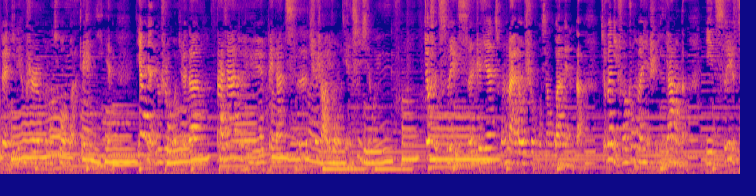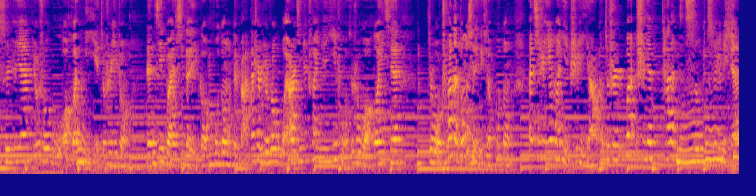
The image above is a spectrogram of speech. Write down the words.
对，一定是不能错过的，这是第一点。第二点就是我觉得大家对于背单词缺少一种联系性，就是词与词之间从来都是互相关联的，就跟你说中文也是一样的。你词与词之间，比如说我和你，就是一种人际关系的一个互动，对吧？但是比如说我要是今天穿一件衣服，就是我和一些，就是我穿的东西的一些互动。那其实英文也是一样的，就是万世界它的词词语里面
